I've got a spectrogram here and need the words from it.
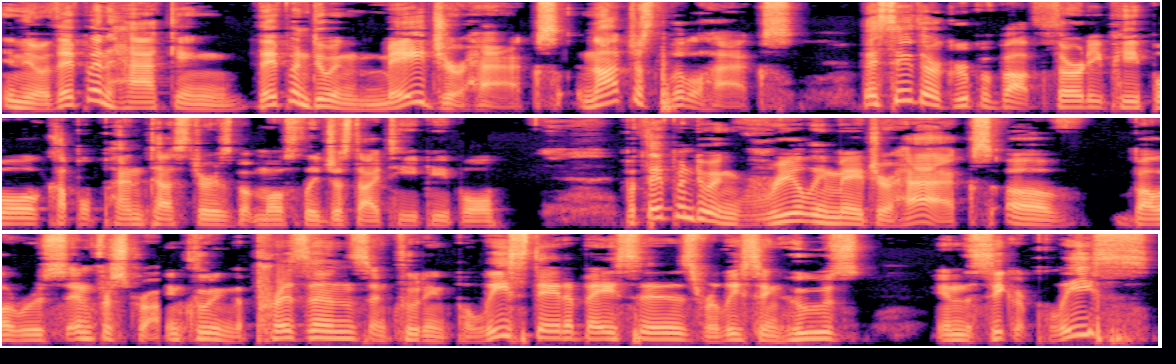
you know, they've been hacking, they've been doing major hacks, not just little hacks. They say they're a group of about 30 people, a couple pen testers, but mostly just IT people. But they've been doing really major hacks of Belarus infrastructure, including the prisons, including police databases, releasing who's in the secret police,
